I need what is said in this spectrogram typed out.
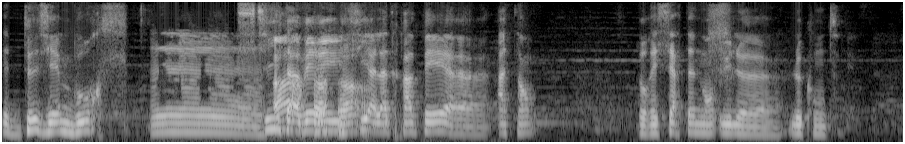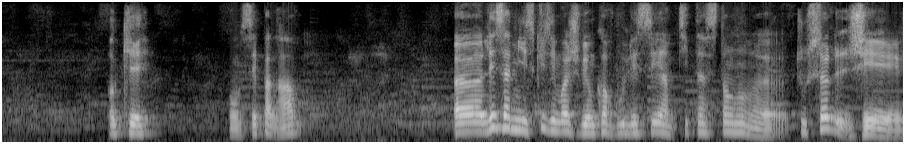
Cette deuxième bourse. Mmh. Si Ah, t'avais ah, réussi ah. à l'attraper euh, à temps, t'aurais certainement eu le, le compte. Ok. Bon, c'est pas grave. Euh, les amis, excusez-moi, je vais encore vous laisser un petit instant euh, tout seul. J'ai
